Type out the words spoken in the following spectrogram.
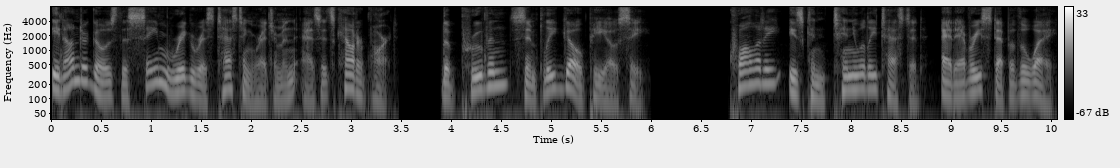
It undergoes the same rigorous testing regimen as its counterpart, the proven SimplyGo POC. Quality is continually tested at every step of the way,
